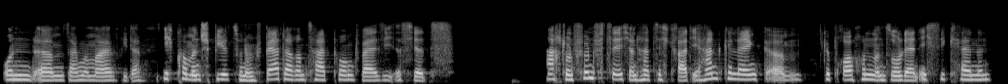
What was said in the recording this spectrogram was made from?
und ähm, sagen wir mal wieder, ich komme ins Spiel zu einem späteren Zeitpunkt, weil sie ist jetzt 58 und hat sich gerade ihr Handgelenk ähm, gebrochen und so lerne ich sie kennen.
